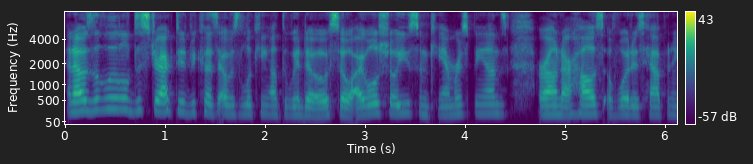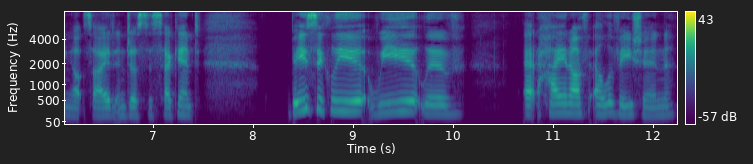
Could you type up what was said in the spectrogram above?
And I was a little distracted because I was looking out the window. So I will show you some camera spans around our house of what is happening outside in just a second. Basically, we live at high enough elevation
